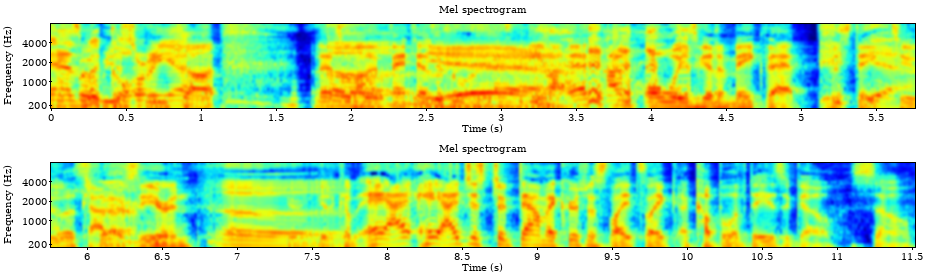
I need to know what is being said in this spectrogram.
Phantasmagoria. screenshot. That's Uh, fine. Fantastic. yeah. That's- I'm always gonna make that mistake Yeah, too, that's Cado. fair. So you're in, you're in good company. Hey, I, hey, I just took down my Christmas lights like a couple of days ago. So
